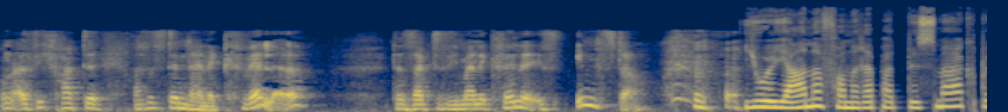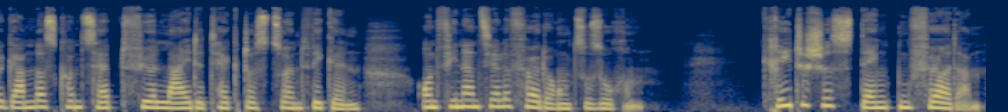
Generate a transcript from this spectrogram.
Und als ich fragte, was ist denn deine Quelle? Da sagte sie, meine Quelle ist Insta. Juliane von Reppert-Bismarck begann das Konzept für Leidetektors zu entwickeln und finanzielle Förderung zu suchen. Kritisches Denken fördern.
